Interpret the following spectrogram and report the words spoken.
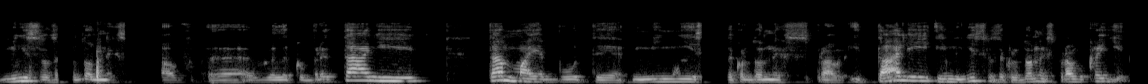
міністр закордонних справ е, Великобританії, там має бути міністр закордонних справ Італії і міністр закордонних справ України.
